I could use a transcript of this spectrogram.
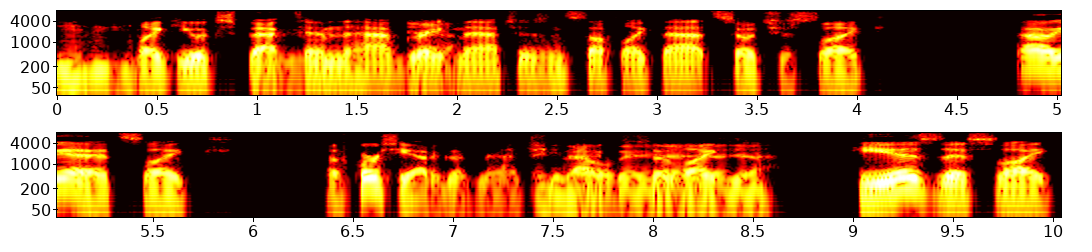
Mhm. Like you expect Mhm. him to have great Yeah. matches and stuff like that. So it's just like, oh yeah, it's like of course he had a good match, you Exactly. know. So yeah, like yeah, yeah. he is this like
